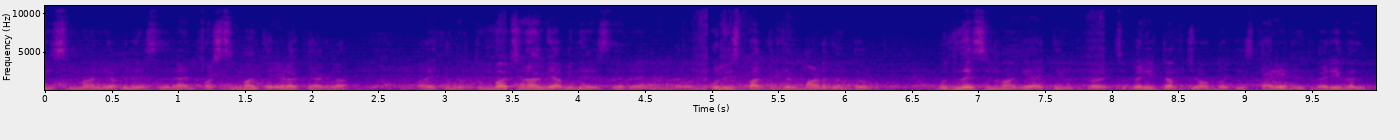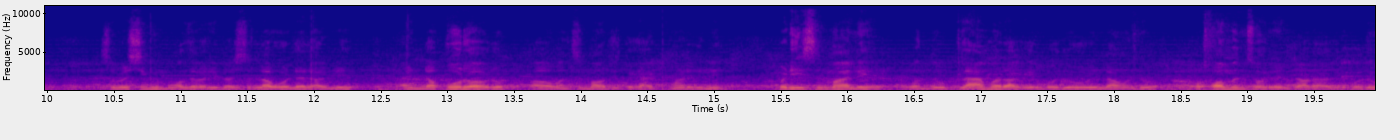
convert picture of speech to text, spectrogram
ಈ ಸಿನಿಮಾಲಿ ಅಭಿನಯಿಸಿದ್ದಾರೆ. ಆ್ಯಂಡ್ ಫಸ್ಟ್ ಸಿನಿಮಾ ಅಂತ ಹೇಳೋಕ್ಕೆ ಆಗಲ್ಲ. ಯಾಕಂದರೆ ತುಂಬ ಚೆನ್ನಾಗಿ ಅಭಿನಯಿಸಿದ್ದಾರೆ. ಆ್ಯಂಡ್ ಅವ್ರು ಪೊಲೀಸ್ ಪಾತ್ರದಲ್ಲಿ ಮಾಡೋದಂತೂ ಮೊದಲನೇ ಸಿನಿಮಾಗೆ I think it's very tough job but is carried it very well so wishing him all the very best ಎಲ್ಲ ಒಳ್ಳೇದಾಗಲಿ. ಆ್ಯಂಡ್ ಅಪೂರ್ವ ಅವರು ಒಂದು ಸಿನಿಮಾ ಅವ್ರ ಜೊತೆಗೆ ಆ್ಯಕ್ಟ್ ಮಾಡಿದ್ದೀನಿ ಬಟ್ ಈ ಸಿನಿಮಾಲಿ ಒಂದು ಗ್ಲ್ಯಾಮರ್ ಆಗಿರ್ಬೋದು, ಇಲ್ಲ ಒಂದು ಪರ್ಫಾರ್ಮೆನ್ಸ್ ಓರಿಯೆಂಟೆಡ್ ಆಗಿರ್ಬೋದು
